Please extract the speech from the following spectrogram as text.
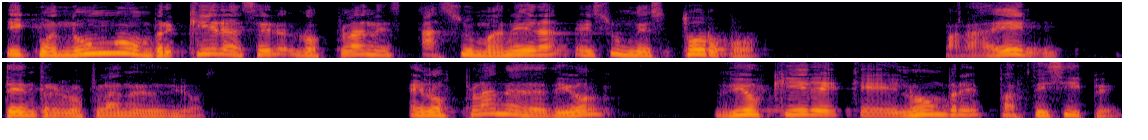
Y cuando un hombre quiere hacer los planes a su manera, es un estorbo para él dentro de los planes de Dios. En los planes de Dios, Dios quiere que el hombre participe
